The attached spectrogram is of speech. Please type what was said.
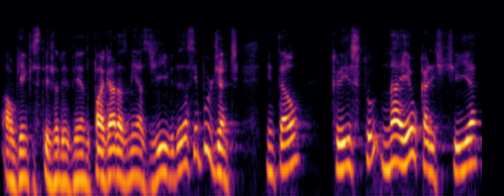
alguém que esteja devendo pagar as minhas dívidas? Assim por diante. Então, Cristo, na Eucaristia,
